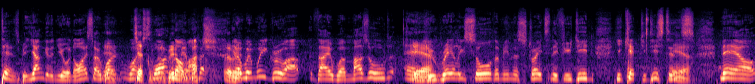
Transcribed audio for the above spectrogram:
Dan's a bit younger than you and I, so Yeah, won't, won't just a quite bit. remember. Not much. A You know, when we grew up, they were muzzled, and Yeah. you rarely saw them in the streets. And if you did, you kept your distance. Now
